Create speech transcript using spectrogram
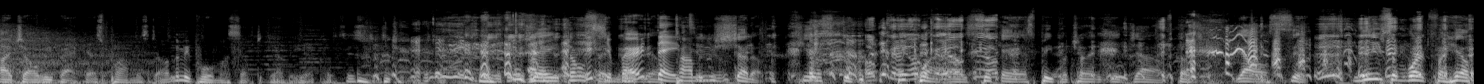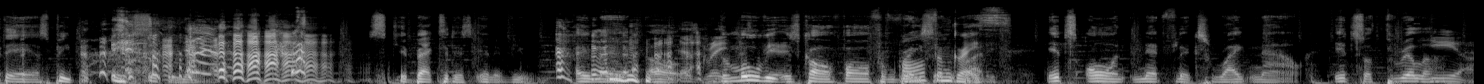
All right, y'all. We back as promised. Uh, let me pull myself together here because this is just too Jay, don't It's say your nothing else. birthday, Tommy, too. you shut up. Kill stupid. Okay, Be quiet, okay, okay, sick okay. ass people trying to get jobs because y'all sick. Leave some work for healthy ass people. Sick of y'all. Let's get back to this interview. Hey man, uh, That's great. the movie is called Fall from Grace. Fall from everybody. Grace. It's on Netflix right now. It's a thriller. Yeah.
